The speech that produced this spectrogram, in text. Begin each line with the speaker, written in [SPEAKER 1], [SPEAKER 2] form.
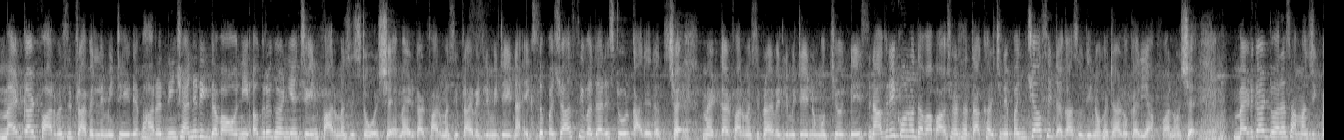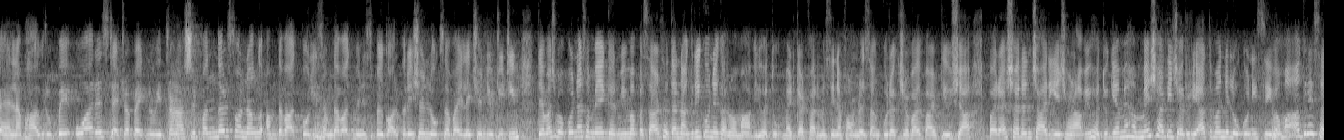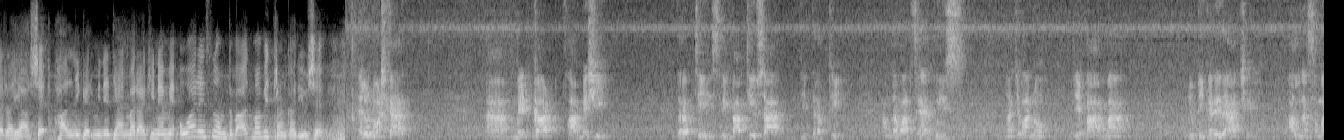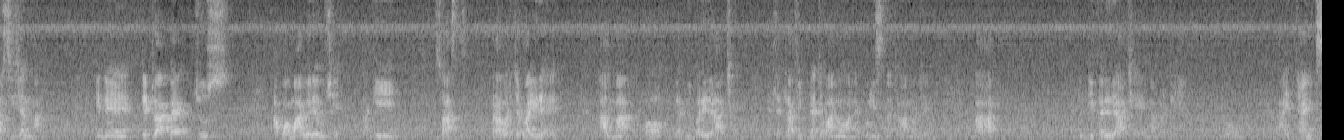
[SPEAKER 1] મેડગાર્ડ pharmacy private limited એ ભારતની generic દવાઓની અગ્રગણ્ય ચેઇન ફાર્મસી સ્ટોર છે. મેડકાર્ડ ફાર્મસી પ્રાઇવેટ લિમિટેડના એકસો પચાસથી વધારે સ્ટોર કાર્યરત છે. મેડકાર્ડ ફાર્મસી પ્રાઇવેટ લિમિટેડનો મુખ્ય ઉદ્દેશ નાગરિકોનો દવા પાછળ થતા ખર્ચને પંચ્યાસી ટકા સુધીનો ઘટાડો કરી આપવાનો છે. મેડગાર્ડ દ્વારા સામાજિક પહેલના ભાગરૂપે ઓઆરએસ ટેટ્રાપેકનું વિતરણ આશરે પંદરસો નંગ Ahmedabad police, Ahmedabad municipal corporation Lok Sabha election duty team તેમજ બપોરના સમયે ગરમીમાં પસાર થતા નાગરિકોને કરવામાં આવ્યું હતું. મેડગાર્ડ ફાર્મસીના ફાઉન્ડર શંકુર અગ્રવાલ, પાર્થિવ શાહ પરાશરન ચારીએ જણાવ્યું હતું કે અમે હંમેશાથી જરૂરિયાતમંદ લોકોની સેવામાં અગ્રેસર રહ્યા છે. હાલની ગરમીને ધ્યાનમાં રાખીને અમે ઓઆરએસનું અમદાવાદમાં વિતરણ કર્યું છે.
[SPEAKER 2] હેલો, નમસ્કાર. મેડકાર્ટ ફાર્મેસી તરફથી શ્રી પાર્થિવ શાહજી તરફથી અમદાવાદ શહેર પોલીસના જવાનો જે બહારમાં ડ્યુટી કરી રહ્યા છે હાલના સમર સિઝનમાં, એને ટેટ્રાપેક જ્યુસ આપવામાં આવી રહ્યું છે તાકી સ્વાસ્થ્ય બરાબર જળવાઈ રહે. હાલમાં બહુ ગરમી ભરી રહ્યા છે એટલે ટ્રાફિકના જવાનો અને પોલીસના જવાનો જે બહાર ડ્યુટી કરી રહ્યા છે એના માટે. તો I thanks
